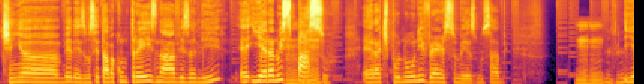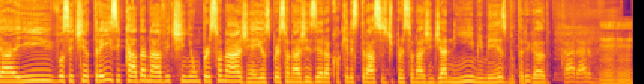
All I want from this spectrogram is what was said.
tinha. Beleza, você tava com três naves ali, é, e era no espaço. Era, tipo, no universo mesmo, sabe? Uhum. E aí você tinha três e cada nave tinha um personagem. Aí os personagens eram com aqueles traços de personagem de anime mesmo, tá ligado? Caralho. Uhum.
